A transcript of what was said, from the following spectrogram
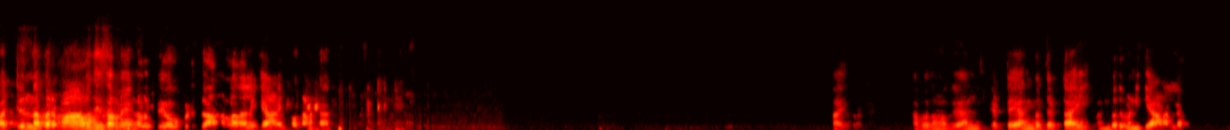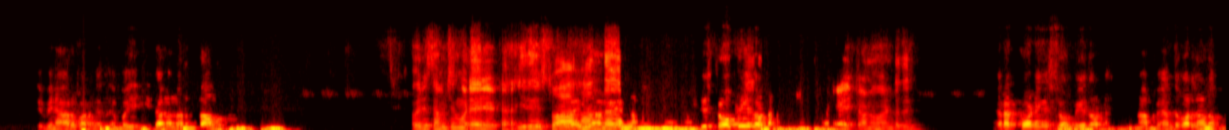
പറ്റുന്ന പരമാവധി സമയങ്ങൾ ഉപയോഗപ്പെടുത്തുക എന്നുള്ള നിലയ്ക്കാണ് ഇപ്പോൾ കണക്കാക്കുന്നത്. ആയിക്കോട്ടെ. അപ്പൊ നമുക്ക് അഞ്ച് എട്ട് അൻപത്തി എട്ടായി ഒൻപത് മണിക്കാണല്ലോ വെബിനാർ പറഞ്ഞത്. അപ്പൊ ഇതങ്ങ് നിർത്താൻ ഒരു സംശയം കൂടെ ചേട്ടാ ഇത് ഇത് സ്റ്റോപ്പ് ചെയ്തോട്ടെ. റെക്കോർഡിങ് വേണ്ടത്? റെക്കോർഡിംഗ് സ്റ്റോപ്പ് ചെയ്തോട്ടെ. എന്ത് പറഞ്ഞോളൂ?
